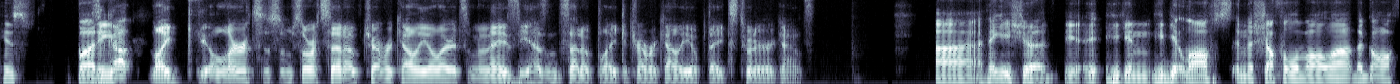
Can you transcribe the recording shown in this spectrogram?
his buddy. He got like alerts of some sort set up. Trevor Kelly alerts. I'm amazed he hasn't set up like a Trevor Kelly updates Twitter accounts. Uh, I think he should. He, he can he'd get lost in the shuffle of all uh, the golf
